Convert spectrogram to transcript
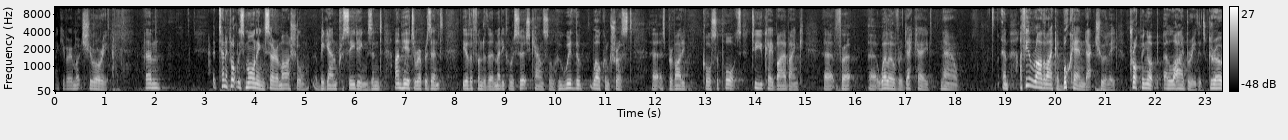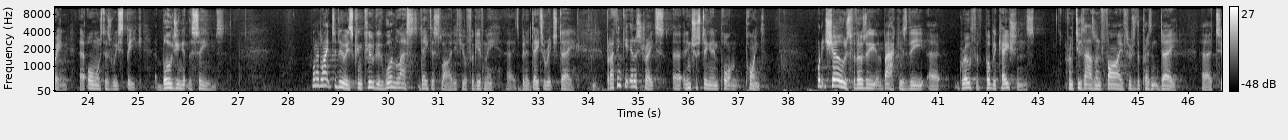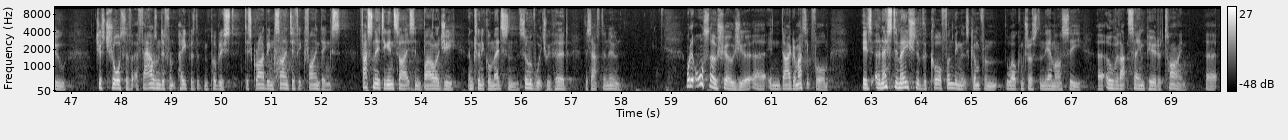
Thank you very much, Sir Rory. Um, at 10 o'clock this morning, Sarah Marshall began proceedings, and I'm here to represent the other fund of the Medical Research Council, who, with the Wellcome Trust, uh, has provided core support to UK Biobank uh, for uh, well over a decade now. Um, I feel rather like a bookend, actually, propping up a library that's growing uh, almost as we speak, uh, bulging at the seams. What I'd like to do is conclude with one last data slide, if you'll forgive me. Uh, it's been a data-rich day. But I think it illustrates uh, an interesting and important point. What it shows, for those of you at the back, is the uh, growth of publications from 2005 through to the present day uh, to just short of a thousand different papers that have been published describing scientific findings, fascinating insights in biology and clinical medicine, some of which we've heard this afternoon. What it also shows you uh, in diagrammatic form is an estimation of the core funding that's come from the Wellcome Trust and the MRC uh, over that same period of time, uh,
